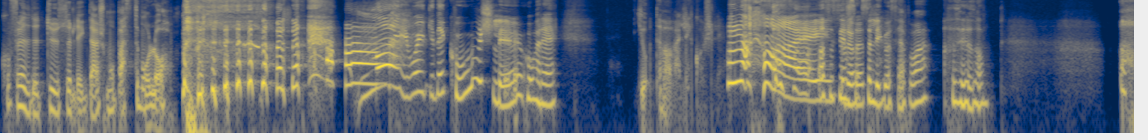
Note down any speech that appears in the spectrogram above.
Hvorfor er det du som ligger der som hun bestemor lå? så bare Nei, var ikke det koselig? Hun bare Jo, det var veldig koselig. Nei, og så, og så hun, så ligger hun og ser på meg, og så sier hun sånn Åh,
